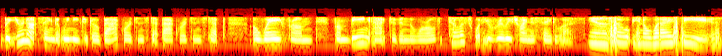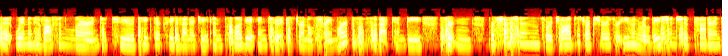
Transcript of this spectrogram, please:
but you're not saying that we need to go backwards and step backwards and step away from from being active in the world. Tell us what you're really trying to say to us. Yeah, so you know what I see is that women have often learned to take their creative energy and plug it into external frameworks. So that can be certain professions or job structures or even relationship patterns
